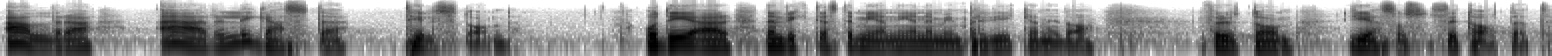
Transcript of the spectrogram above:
allra ärligaste tillstånd. Och det är den viktigaste meningen i min predikan idag. Förutom Jesus citatet.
